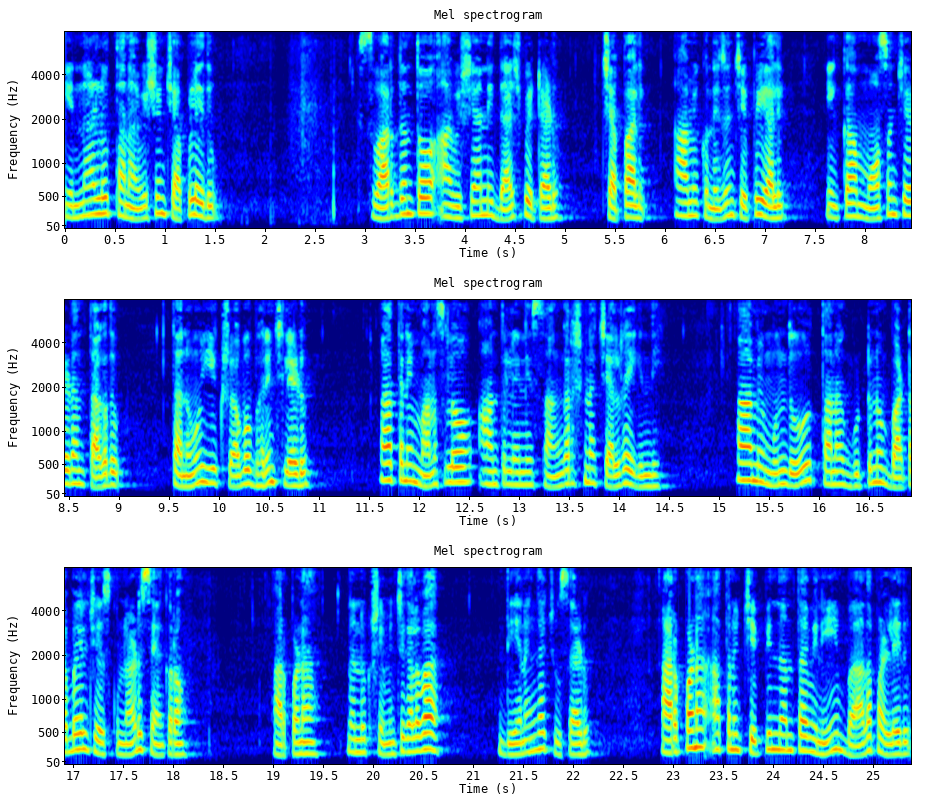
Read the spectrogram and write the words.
ఇన్నాళ్ళు తన ఆ విషయం చెప్పలేదు. స్వార్థంతో ఆ విషయాన్ని దాచిపెట్టాడు. చెప్పాలి. ఆమెకు నిజం చెప్పేయాలి. ఇంకా మోసం చేయడం తగదు. తను ఈ క్షోభ భరించలేడు. అతని మనసులో అంతులేని సంఘర్షణ చెలరేగింది. ఆమె ముందు తన గుట్టును బట్టబయలు చేసుకున్నాడు శంకరం. అర్పణ నన్ను క్షమించగలవా? దీనంగా చూశాడు. అర్పణ అతను చెప్పిందంతా విని బాధపడలేదు.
